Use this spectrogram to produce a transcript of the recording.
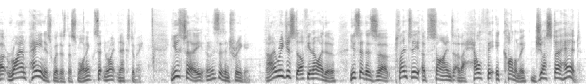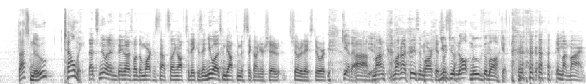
Uh, Ryan Payne is with us this morning, sitting right next to me. You say, and this is intriguing. I read your stuff, you know I do. You said there's uh, plenty of signs of a healthy economy just ahead. That's new. Tell me. That's new, and I think maybe that's why the market's not selling off today because I knew I was going to be optimistic on your show, show today, Stuart. Get out of uh, here. Mon- Monarch Cruise and Markets. You let's do not move the market. in my mind.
